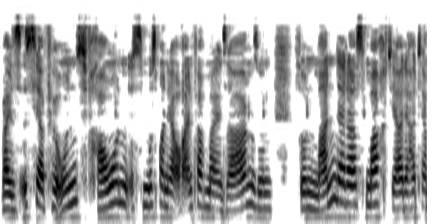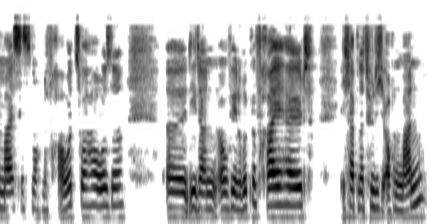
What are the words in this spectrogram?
weil es ist ja für uns Frauen, es muss man ja auch einfach mal sagen, so ein, so ein Mann, der das macht, ja, der hat ja meistens noch eine Frau zu Hause, äh, die dann irgendwie den Rücken frei hält. Ich habe natürlich auch einen Mann,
